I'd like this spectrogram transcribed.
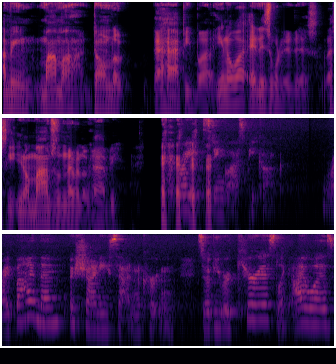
I mean, Mama don't look that happy, but you know what? It is what it is. Let's get you know, moms will never look happy. bright stained glass peacock. Right behind them, a shiny satin curtain. So if you were curious like I was,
